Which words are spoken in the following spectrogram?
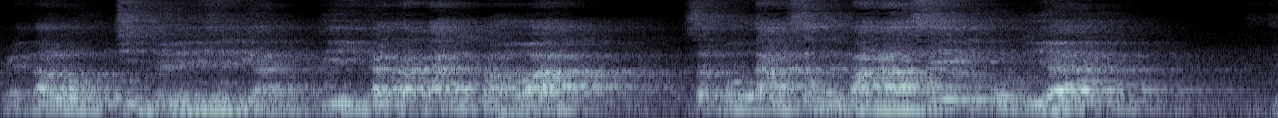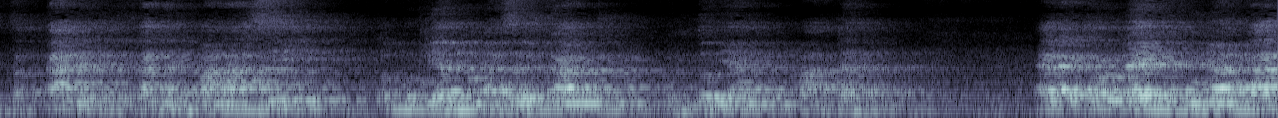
metalurgi. Jadi di dikatakan bahwa serbuk tungsten dipanasi kemudian ditekan, ditekan dan dipanasi kemudian menghasilkan bentuk yang padat. Elektroda yang digunakan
